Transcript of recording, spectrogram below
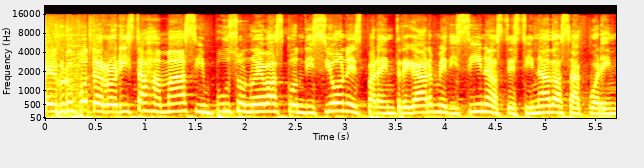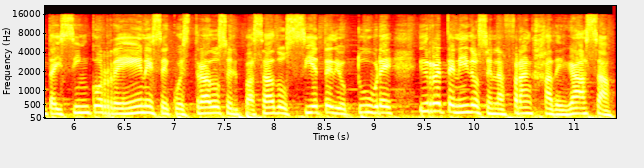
El grupo terrorista Hamas impuso nuevas condiciones para entregar medicinas destinadas a 45 rehenes secuestrados el pasado 7 de octubre y retenidos en la franja de Gaza.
